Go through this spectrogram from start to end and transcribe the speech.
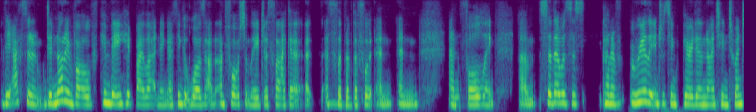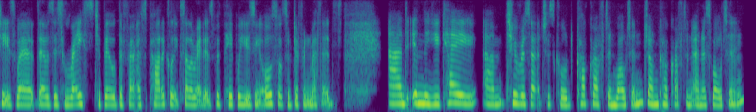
the accident did not involve him being hit by lightning. I think it was unfortunately just like a, a, slip of the foot and and and falling. Um, so there was this kind of really interesting period in the 1920s where there was this race to build the first particle accelerators with people using all sorts of different methods. And in the UK, um, two researchers called Cockcroft and Walton, John Cockcroft and Ernest Walton,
